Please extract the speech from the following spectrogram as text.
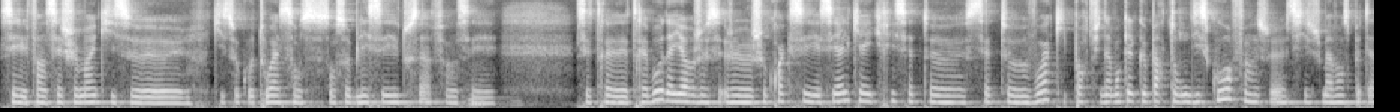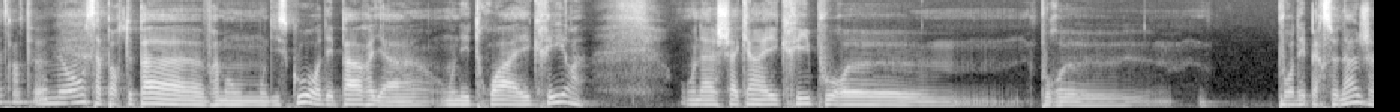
c'est enfin ces chemins qui se qui se côtoient sans, sans se blesser tout ça enfin c'est c'est très, très beau. D'ailleurs, je, je, crois que c'est elle qui a écrit cette, cette voix qui porte finalement quelque part ton discours. Enfin, si je m'avance peut-être un peu. Non, ça porte pas vraiment mon discours. Au départ, y a, on est trois à écrire. On a chacun écrit pour, euh, pour, euh, pour des personnages.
